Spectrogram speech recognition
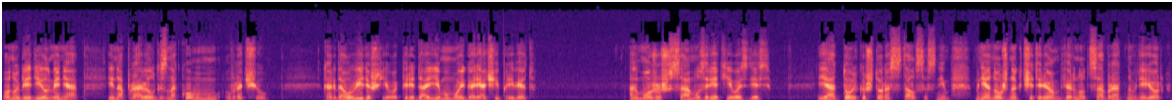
Он убедил меня и направил к знакомому врачу. Когда увидишь его, передай ему мой горячий привет. А можешь сам узреть его здесь. Я только что расстался с ним. Мне нужно к четырем вернуться обратно в Нью-Йорк.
